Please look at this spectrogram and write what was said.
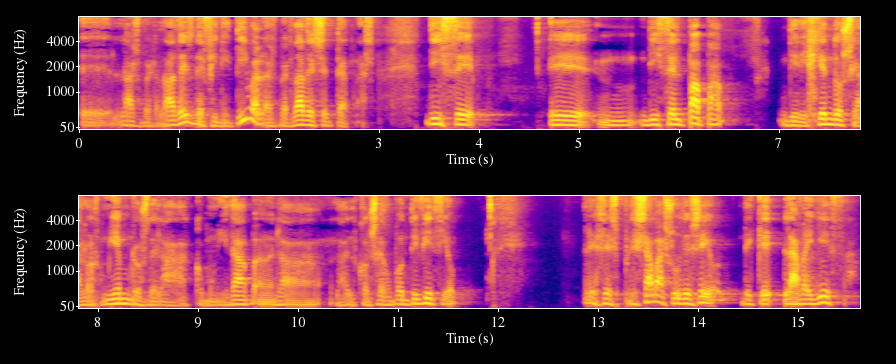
eh, las verdades definitivas, las verdades eternas. Dice, eh, dice el Papa, dirigiéndose a los miembros de la comunidad, del Consejo Pontificio, les expresaba su deseo de que la belleza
